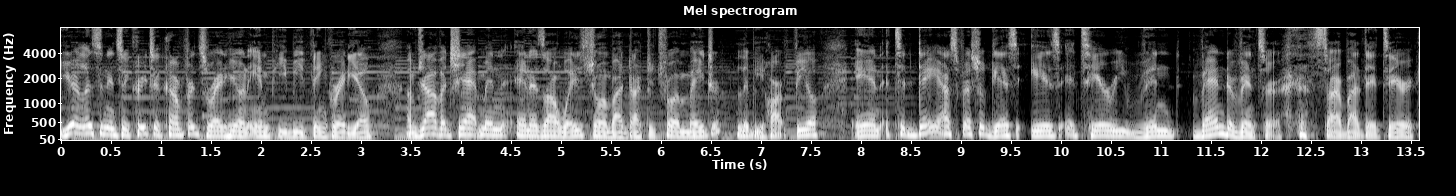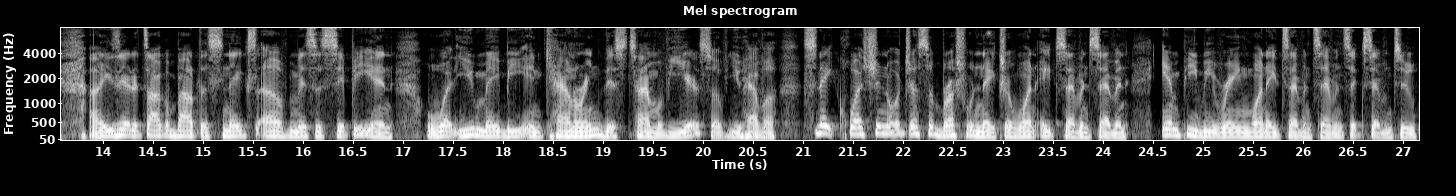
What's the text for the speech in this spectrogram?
You're listening to Creature Comforts right here on MPB Think Radio. I'm Java Chapman, and as always, joined by Dr. Troy Majure, Libby Hartfield, and today our special guest is Terry Van- Vandeventer. Sorry about that, Terry. Uh, he's here to talk about the snakes of Mississippi and what you may be encountering this time of year. So if you have a snake question or just a brush with nature, one eight seven seven MPB Ring, 1 672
